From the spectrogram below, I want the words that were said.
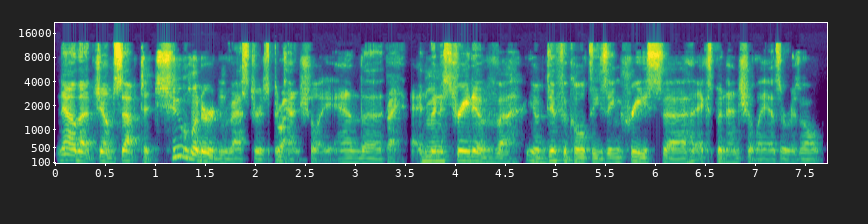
now that jumps up to two hundred investors potentially, right. and the right. administrative uh, you know difficulties increase uh, exponentially as a result.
